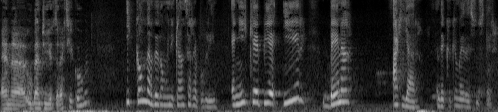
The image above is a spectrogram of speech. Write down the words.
En eh, hoe bent u hier terechtgekomen? Ik kom naar de Dominicaanse Republiek. En ik heb je hier bijna acht jaar in de keuken met de zuster.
